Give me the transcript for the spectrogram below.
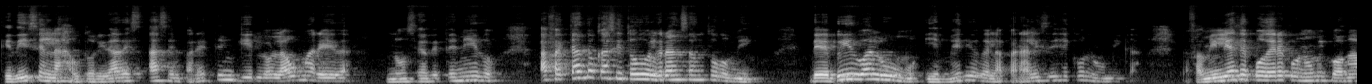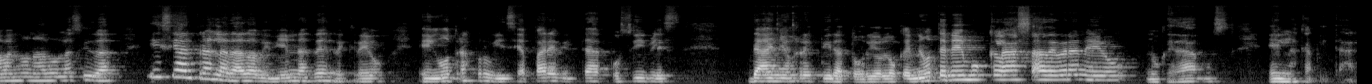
que dicen las autoridades hacen para extinguirlo, la humareda no se ha detenido, afectando casi todo el Gran Santo Domingo. Debido al humo y en medio de la parálisis económica, las familias de poder económico han abandonado la ciudad y se han trasladado a viviendas de recreo en otras provincias para evitar posibles daños respiratorios. Lo que no tenemos clase de veraneo, nos quedamos en la capital.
